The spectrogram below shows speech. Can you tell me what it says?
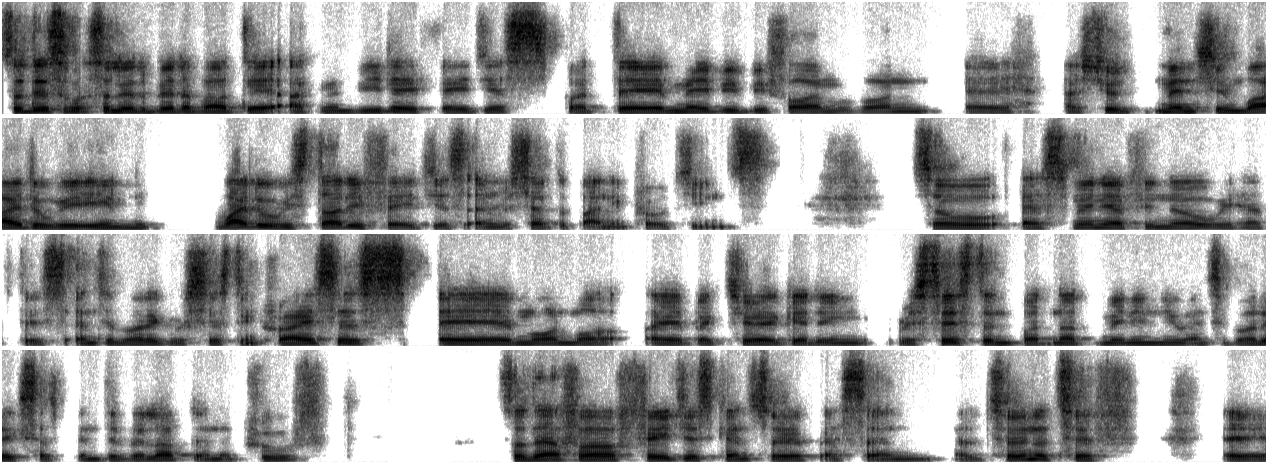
So this was a little bit about the Akkermann-Widey phages, but uh, maybe before I move on, uh, I should mention why do we in, why do we study phages and receptor binding proteins? So as many of you know, we have this antibiotic resistant crisis. Uh, more and more uh, bacteria getting resistant, but not many new antibiotics has been developed and approved. So therefore, phages can serve as an alternative uh,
